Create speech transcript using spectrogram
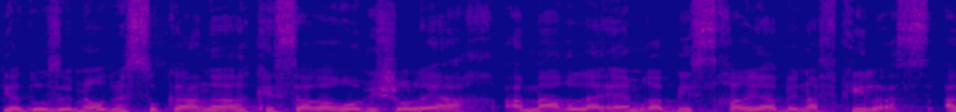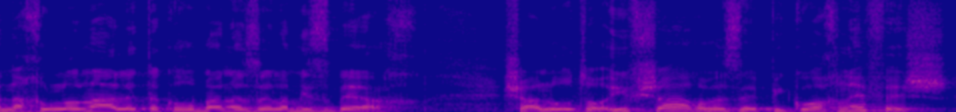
ידעו זה מאוד מסוכן, הקיסר הרומי שולח. אמר להם רבי זכריה בן אבקילס, אנחנו לא נעלה את הקורבן הזה למזבח. שאלו אותו, אי אפשר, אבל זה פיקוח נפש.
